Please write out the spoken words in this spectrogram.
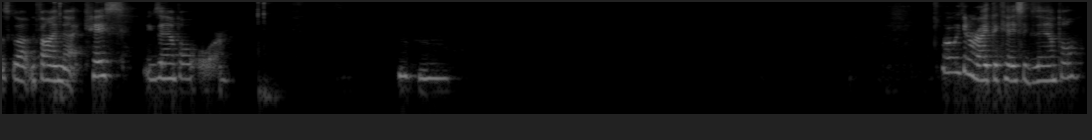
Let's go out and find that case example or. Mm -hmm. Or we can write the case example.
